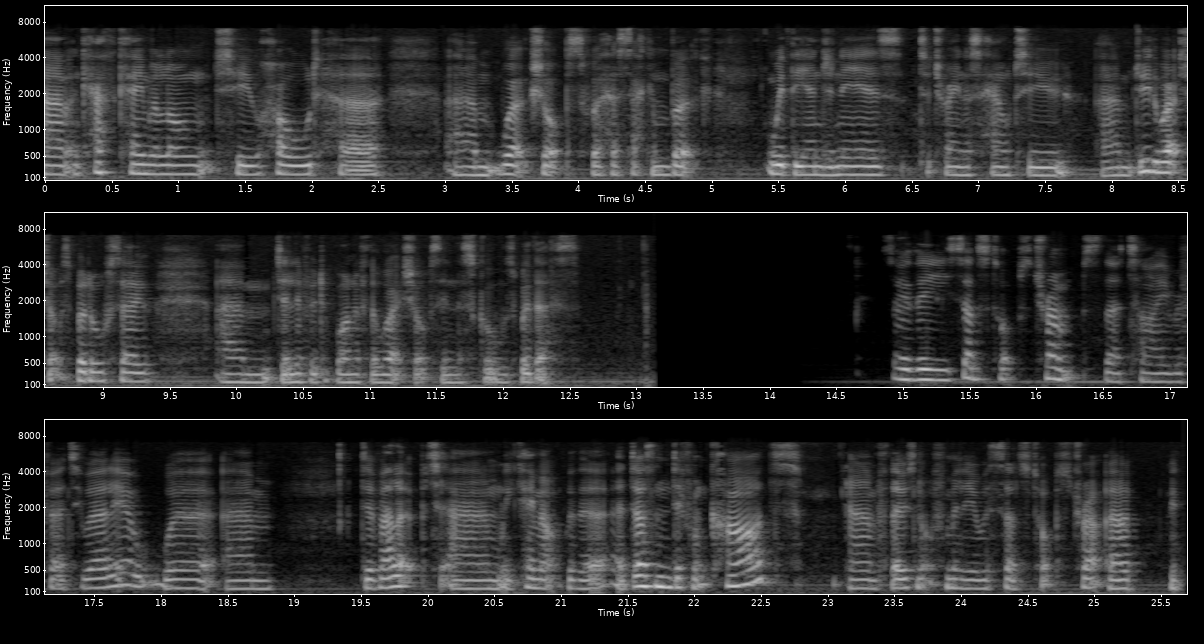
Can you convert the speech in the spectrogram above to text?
Um, and Kath came along to hold her um, workshops for her second book with the engineers to train us how to um, do the workshops, but also um, delivered one of the workshops in the schools with us. So the suds tops trumps that I referred to earlier were um, developed. Um, we came up with a, a dozen different cards. Um, for those not familiar with Suds Tops uh, with,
